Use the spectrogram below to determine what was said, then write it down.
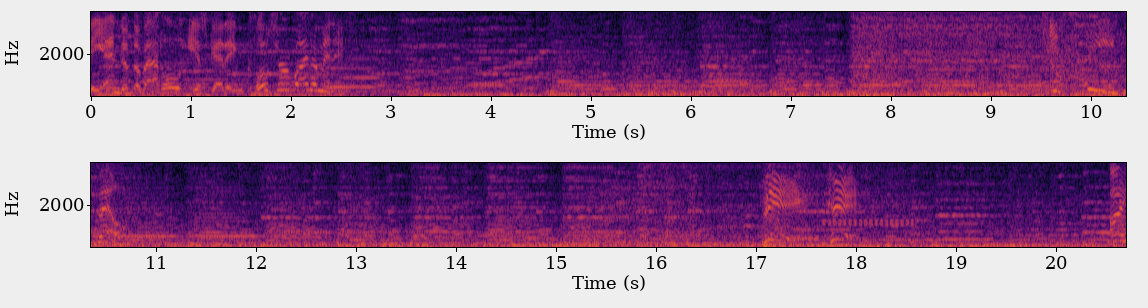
The end of the battle is getting closer by the minute. Its speed fell. Big hit! A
